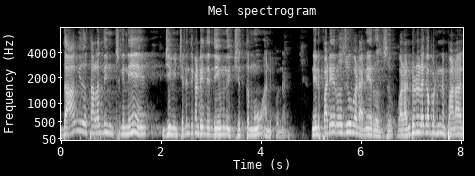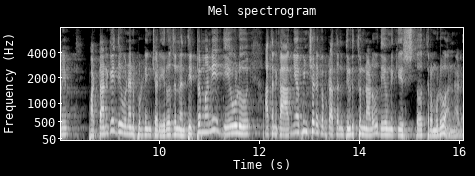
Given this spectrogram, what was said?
దావిదు తలదించుకునే జీవించాడు. ఎందుకంటే ఇది దేవుని చిత్తము అనుకున్నాడు. నేను పడే రోజు వాడు అనే రోజు. వాడు అంటున్నాడు కాబట్టి నేను పడాలి. పట్టానికే దేవుడు నన్ను పుట్టించాడు. ఈరోజు నన్ను తిట్టమని దేవుడు అతనికి ఆజ్ఞాపించాడు కాబట్టి అతను తిడుతున్నాడు. దేవునికి స్తోత్రములు అన్నాడు.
